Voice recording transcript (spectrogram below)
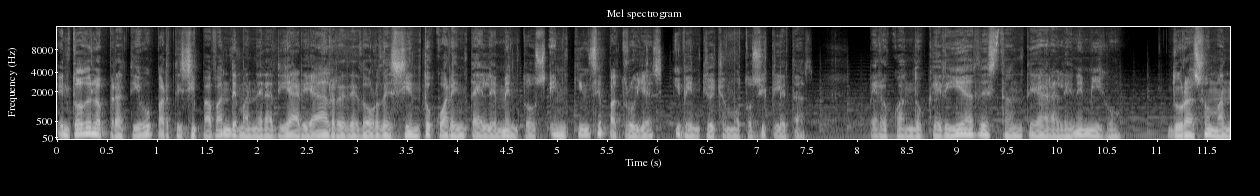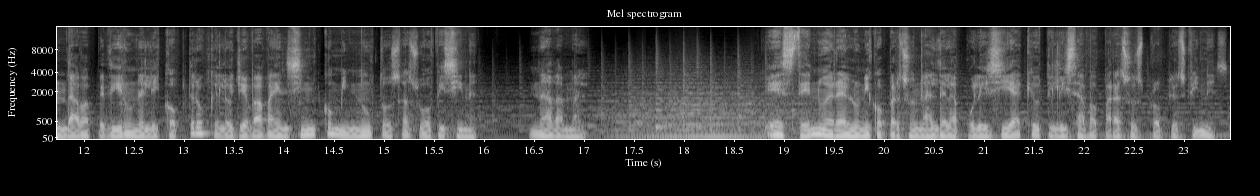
En todo el operativo participaban de manera diaria alrededor de 140 elementos en 15 patrullas y 28 motocicletas. Pero cuando quería destantear al enemigo, Durazo mandaba pedir un helicóptero que lo llevaba en 5 minutos a su oficina. Nada mal. Este no era el único personal de la policía que utilizaba para sus propios fines.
